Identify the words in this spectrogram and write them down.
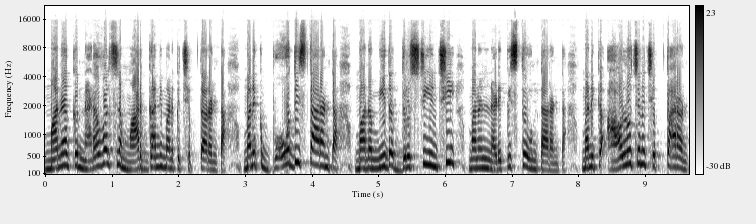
మనకు నడవలసిన మార్గాన్ని మనకు చెప్తారంట మనకు బోధిస్తారంట మన మీద దృష్టి ఉంచి మనల్ని నడిపిస్తూ ఉంటారంట మనకి ఆలోచన చెప్తారంట.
